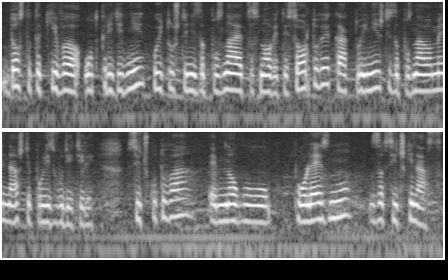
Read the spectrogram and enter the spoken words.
доста такива открити дни, които ще ни запознаят с новите сортове, както и ние ще запознаваме нашите производители. Всичко това е много полезно за всички нас.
